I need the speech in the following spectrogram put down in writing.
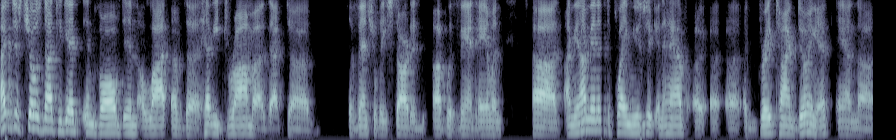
I just chose not to get involved in a lot of the heavy drama that uh, eventually started up with Van Halen uh, I mean, I'm in it to play music and have a, a, a great time doing it. And uh,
